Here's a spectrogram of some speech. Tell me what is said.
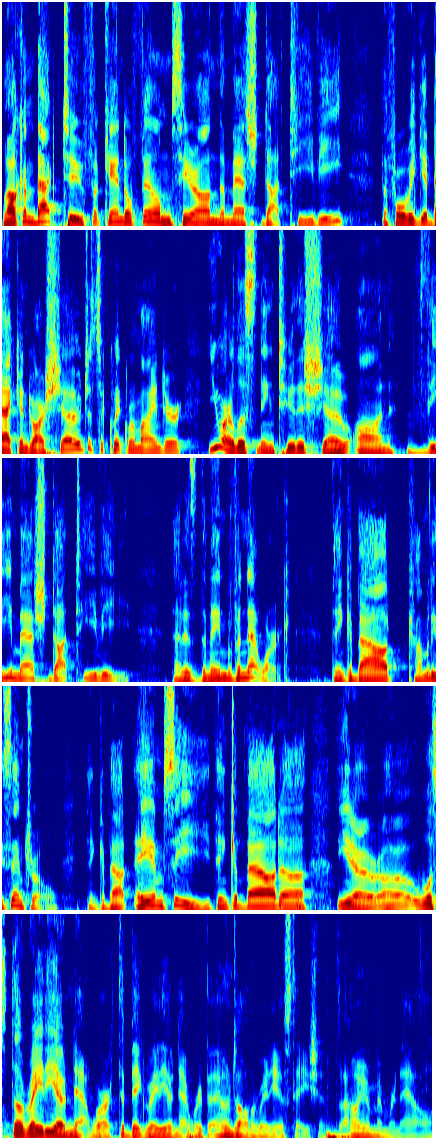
Welcome back to Footcandle Films here on the mesh.tv. Before we get back into our show, just a quick reminder you are listening to this show on themesh.tv. That is the name of a network. Think about Comedy Central. Think about AMC. Think about, uh, you know, uh, what's the radio network, the big radio network that owns all the radio stations? I don't even remember now.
